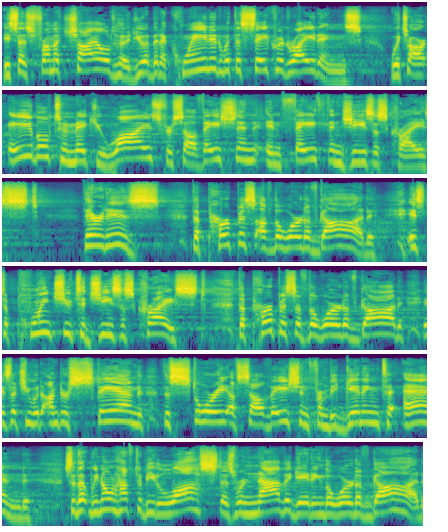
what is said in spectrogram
He says, From a childhood you have been acquainted with the sacred writings, which are able to make you wise for salvation in faith in Jesus Christ. There it is. The purpose of the Word of God is to point you to Jesus Christ. The purpose of the Word of God is that you would understand the story of salvation from beginning to end, so that we don't have to be lost as we're navigating the Word of God.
